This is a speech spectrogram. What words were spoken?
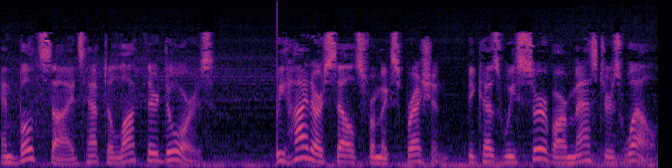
and both sides have to lock their doors. We hide ourselves from expression, because we serve our masters well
